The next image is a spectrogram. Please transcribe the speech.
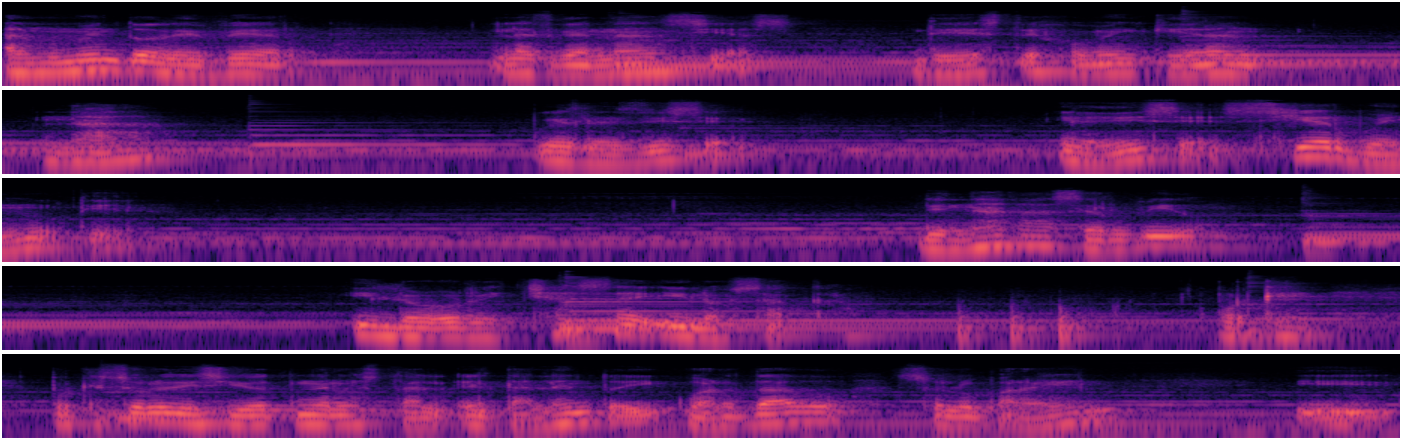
al momento de ver las ganancias de este joven que eran nada, pues les dice, y le dice, siervo inútil, de nada ha servido. Y lo rechaza y lo saca. ¿Por qué? Porque solo decidió tener el talento ahí guardado solo para él y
